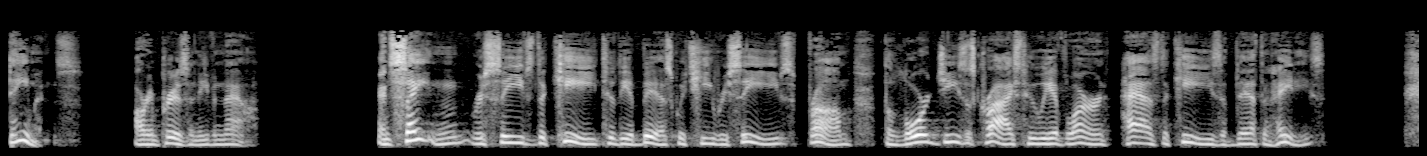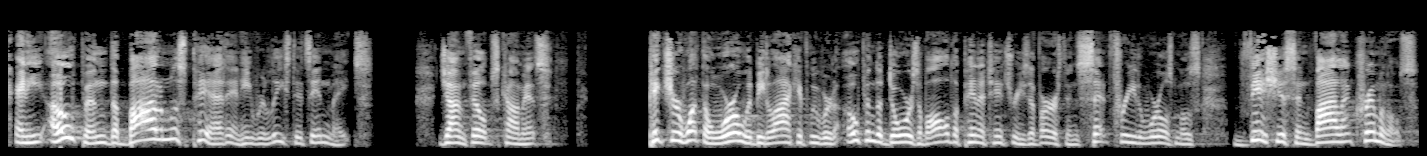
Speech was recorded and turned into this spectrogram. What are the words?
Demons are in prison even now. And Satan receives the key to the abyss, which he receives from the Lord Jesus Christ, who we have learned has the keys of death and Hades. And he opened the bottomless pit and he released its inmates. John Phillips comments Picture what the world would be like if we were to open the doors of all the penitentiaries of earth and set free the world's most vicious and violent criminals,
